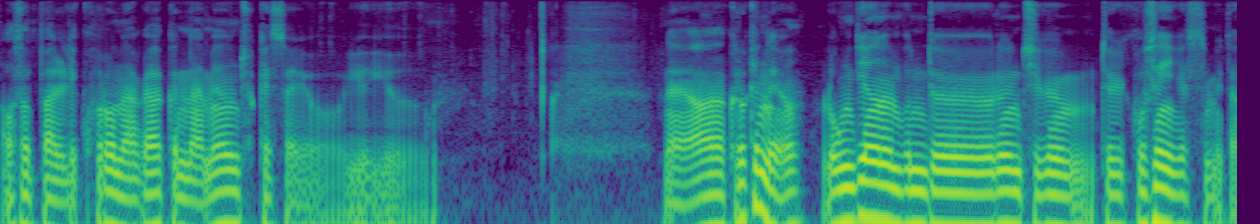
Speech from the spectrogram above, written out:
어서 빨리 코로나가 끝나면 좋겠어요. 유유. 네, 아 그렇겠네요. 롱디 하는 분들은 지금 되게 고생이겠습니다.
